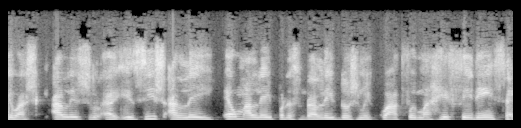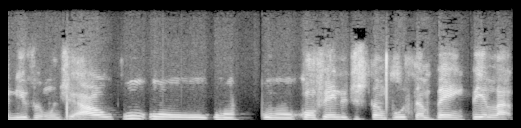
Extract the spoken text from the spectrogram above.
eu acho que a existe a lei, é uma lei, por exemplo, a lei 2004 foi uma referência a nível mundial. O, o, o o convênio de Istambul também, pela,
